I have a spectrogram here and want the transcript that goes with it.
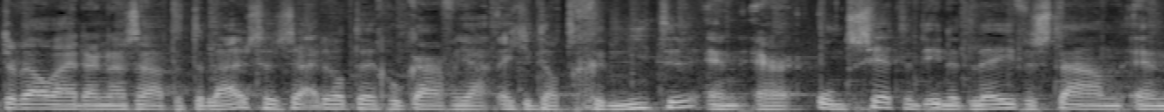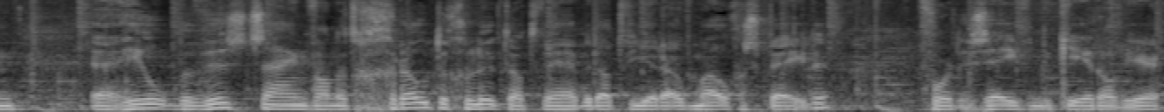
terwijl wij daarnaar zaten te luisteren... zeiden we wel tegen elkaar van... ja, weet je, dat genieten en er ontzettend in het leven staan... en uh, heel bewust zijn van het grote geluk dat we hebben... dat we hier ook mogen spelen voor de zevende keer alweer.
